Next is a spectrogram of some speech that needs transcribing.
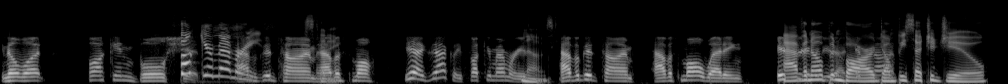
you know what? Fucking bullshit. Fuck your memories. Have a good time. Have a small. Yeah, exactly. Fuck your memories. No, I'm just kidding. Have a good time. Have a small wedding. If Have an do open bar. not- Don't be such a Jew.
